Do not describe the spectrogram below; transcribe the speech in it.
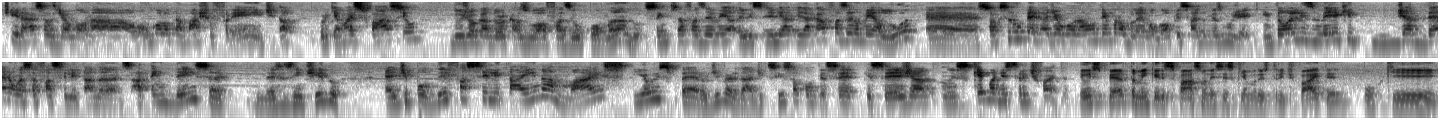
tirar essas diagonal, vamos colocar baixo frente e tal, porque é mais fácil do jogador casual fazer o comando sem precisar fazer meia. Ele, ele, ele acaba fazendo meia lua, é, só que se não pegar diagonal não tem problema, o golpe sai do mesmo jeito. Então eles meio que já deram essa facilitada antes. A tendência nesse sentido é de poder facilitar ainda mais. E eu espero, de verdade, que se isso acontecer, que seja no esquema de Street Fighter. Eu espero também que eles façam nesse esquema do Street Fighter, porque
